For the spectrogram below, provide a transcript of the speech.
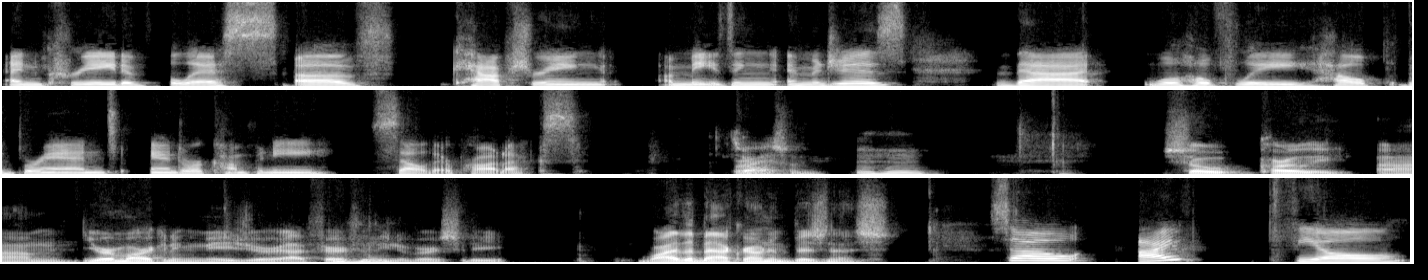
and creative bliss of capturing amazing images that will hopefully help the brand and or company sell their products It's Right. awesome. Mhm. So Carly, um, you're a marketing major at Fairfield Mhm. University. Why the background in business? so i feel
